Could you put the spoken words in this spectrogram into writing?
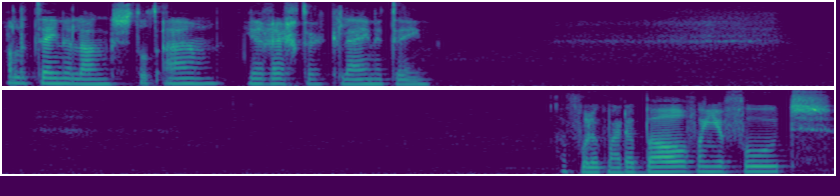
Alle tenen langs tot aan je rechter kleine teen. Dan voel ik maar de bal van je voet.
